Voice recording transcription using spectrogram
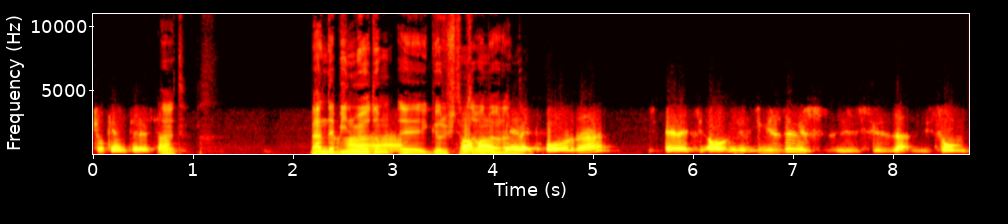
çok enteresan. Evet. Ben de bilmiyordum. Ha. Ee, görüştüğüm zaman Ama öğrendim. evet orada evet o yüzde yüz siz de son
